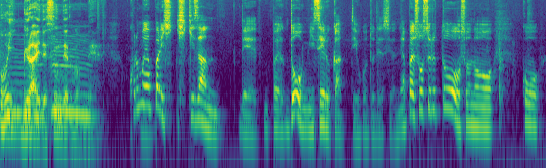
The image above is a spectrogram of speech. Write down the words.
おいぐらいで済んでるもんね。これもやっぱり引き算でやっぱりどう見せるかっていうことですよね。やっぱりそうするとそのこう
